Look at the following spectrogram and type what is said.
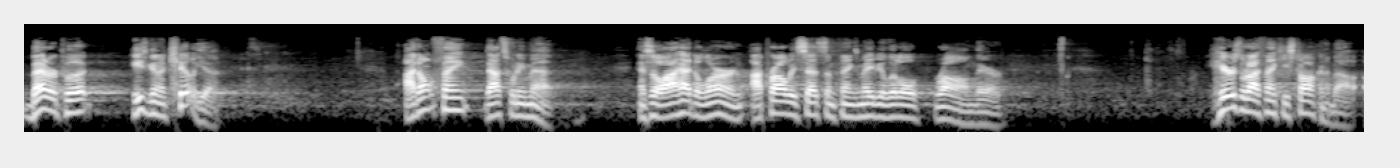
Better put, He's going to kill you. I don't think that's what He meant. And so I had to learn. I probably said some things maybe a little wrong there. Here's what I think He's talking about.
